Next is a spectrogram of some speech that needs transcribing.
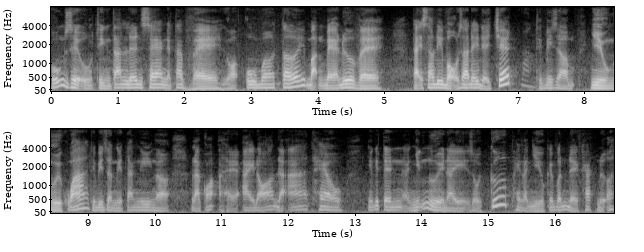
uống rượu thì người ta lên xe người ta về gọi Uber tới bạn bè đưa về tại sao đi bộ ra đây để chết vâng. thì bây giờ nhiều người quá thì bây giờ người ta nghi ngờ là có hệ ai đó đã theo những cái tên những người này rồi cướp hay là nhiều cái vấn đề khác nữa.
